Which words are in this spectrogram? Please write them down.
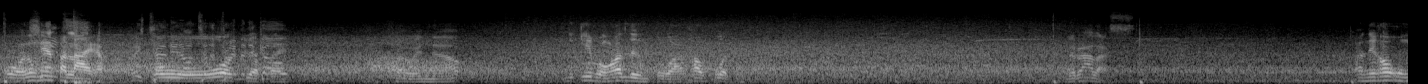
โอ้ลูกนี้อันตรายครับ He's โอ้ turned it on to the frame of เกือ the บไป goal. Throw in now. เมื่อกี้ผมก็ลืมตัวเข้าพวด Morales. อันนี้เขาคง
